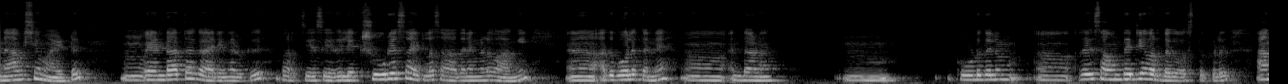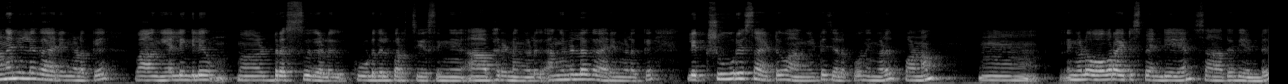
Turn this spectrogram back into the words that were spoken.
അനാവശ്യമായിട്ട് വേണ്ടാത്ത കാര്യങ്ങൾക്ക് പർച്ചേസ് ചെയ്ത് ലക്ഷൂറിയസ് ആയിട്ടുള്ള സാധനങ്ങൾ വാങ്ങി അതുപോലെ തന്നെ എന്താണ് കൂടുതലും അതായത് സൗന്ദര്യവർദ്ധക വസ്തുക്കൾ അങ്ങനെയുള്ള കാര്യങ്ങളൊക്കെ വാങ്ങി അല്ലെങ്കിൽ ഡ്രസ്സുകൾ കൂടുതൽ പർച്ചേസിങ് ആഭരണങ്ങൾ അങ്ങനെയുള്ള കാര്യങ്ങളൊക്കെ ലക്ഷൂറിയസ് ആയിട്ട് വാങ്ങിയിട്ട് ചിലപ്പോൾ നിങ്ങൾ പണം നിങ്ങൾ ഓവറായിട്ട് സ്പെൻഡ് ചെയ്യാൻ സാധ്യതയുണ്ട്.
